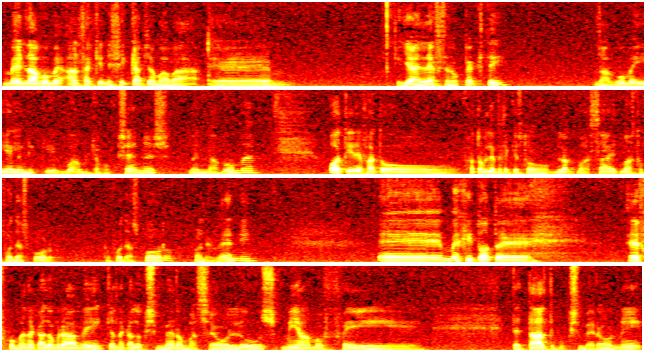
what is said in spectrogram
Με να δούμε αν θα κινηθεί κάποια ομάδα ε, για ελεύθερο παίκτη. Να δούμε η ελληνική, μπορεί και από ξένες, με να δούμε. Ό,τι είναι θα το, θα το βλέπετε και στο blog μας site μας, στο Fondasport το φοντασπόρο που ανεβαίνει. Ε, μέχρι τότε εύχομαι ένα καλό βράδυ και ένα καλό ξημέρωμα σε όλους. Μία όμορφη Τετάλτη που ξημερώνει.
